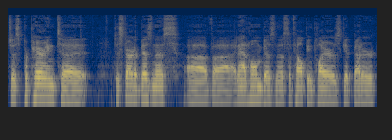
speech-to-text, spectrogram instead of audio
just preparing to to start a business of uh, an at-home business of helping players get better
